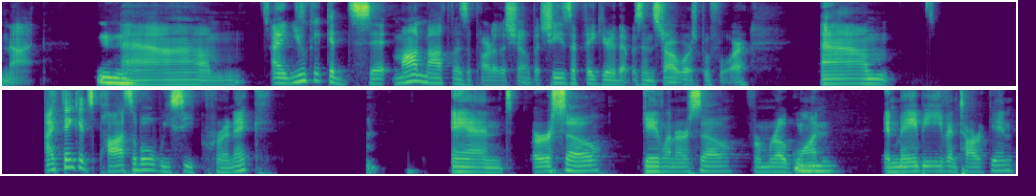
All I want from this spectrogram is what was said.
not. Mhm. Um, I you could consider Mon Mothma is a part of the show, but she's a figure that was in Star Wars before. Um, I think it's possible we see Krennic and Erso, Galen Erso from Rogue One. And maybe even Tarkin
